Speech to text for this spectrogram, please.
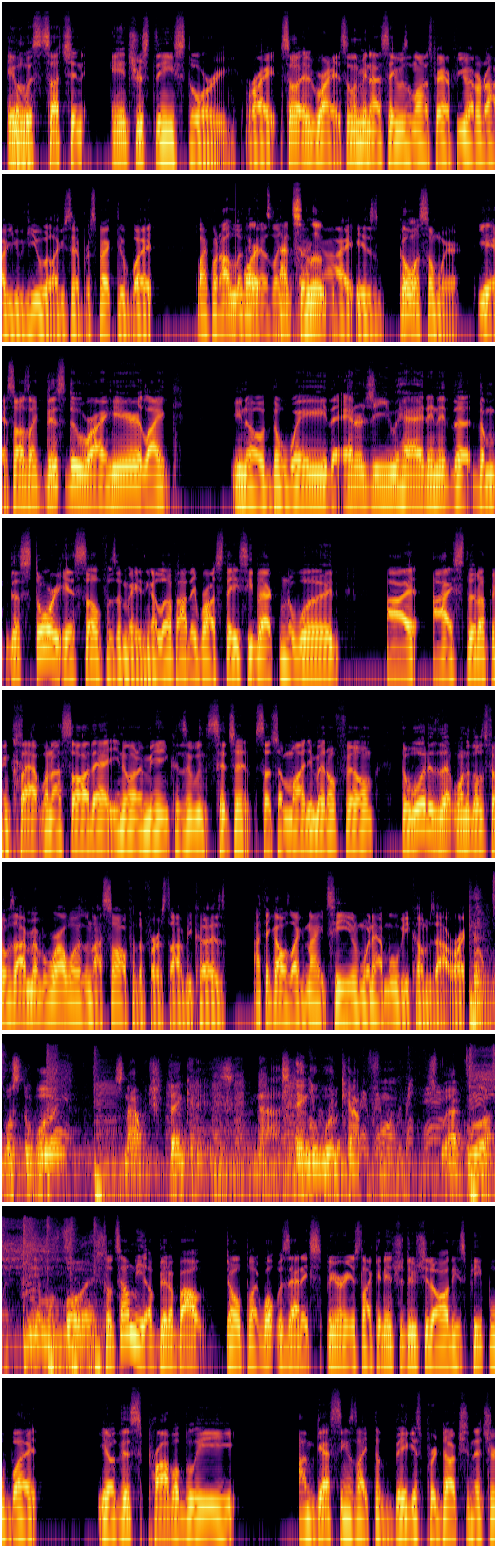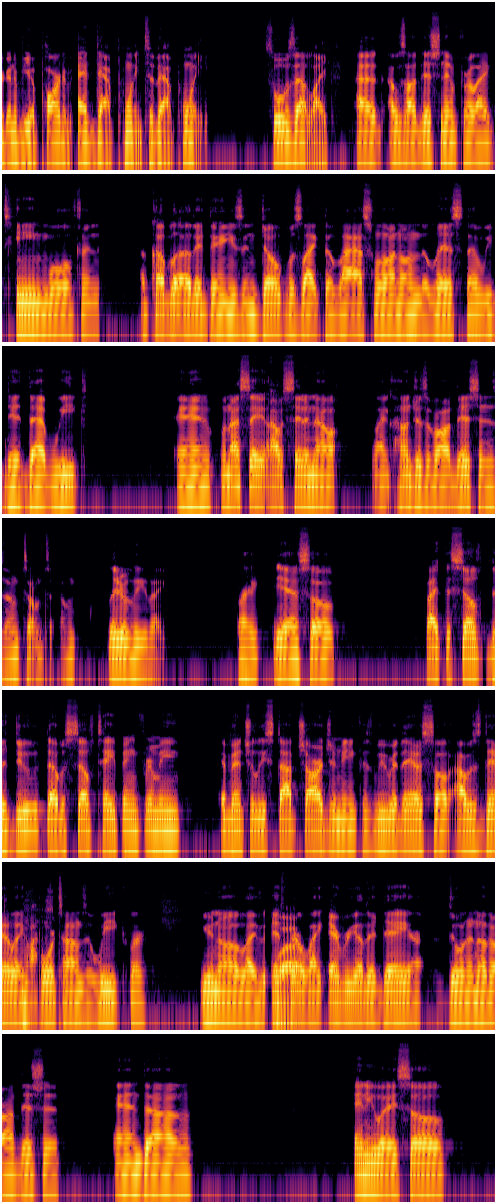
it was such an interesting story, right? So right. So let me not say it was a launch pad for you. I don't know how you view it, like you said, perspective, but like when I look at it, I was like, Absolutely. that guy is going somewhere. Yeah. So I was like, this dude right here, like you know, the way the energy you had in it, the the the story itself was amazing. I love how they brought Stacy back from the wood. I I stood up and clapped when I saw that. You know what I mean? Because it was such a such a monumental film. The Wood is that one of those films I remember where I was when I saw it for the first time because I think I was like 19 when that movie comes out, right? What's the wood? It's not what you think it is. Nah, it's Inglewood, California. That's where I grew up. Me and my boys. So tell me a bit about Dope. Like, what was that experience like? It introduced you to all these people, but you know, this probably, I'm guessing, is like the biggest production that you're going to be a part of at that point to that point. So what was that like? I, I was auditioning for like Teen Wolf and a couple of other things, and Dope was like the last one on the list that we did that week. And when I say I was sending out like hundreds of auditions, I'm, I'm, I'm literally like, like yeah. So like the self, the dude that was self taping for me eventually stopped charging me because we were there. So I was there like four times a week. Like, you know, like it Wow. felt like every other day I was doing another audition. And uh, anyway, so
